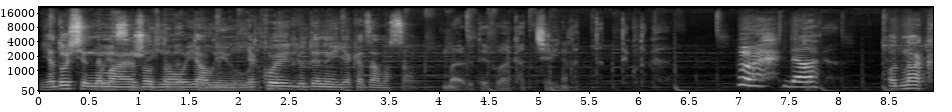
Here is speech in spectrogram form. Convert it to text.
я досі не маю жодного уявлення, якою людиною є Кадзама-сан. Да. Однак,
